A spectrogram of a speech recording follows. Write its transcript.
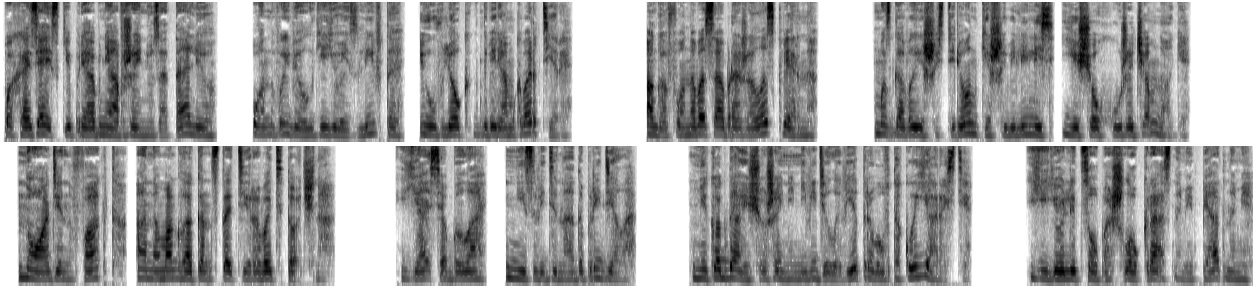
По-хозяйски приобняв Женю за талию, он вывел ее из лифта и увлек к дверям квартиры. Агафонова соображала скверно. Мозговые шестеренки шевелились еще хуже, чем ноги. Но один факт она могла констатировать точно. Яся была низведена до предела. Никогда еще Женя не видела Ветрова в такой ярости. Ее лицо пошло красными пятнами,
